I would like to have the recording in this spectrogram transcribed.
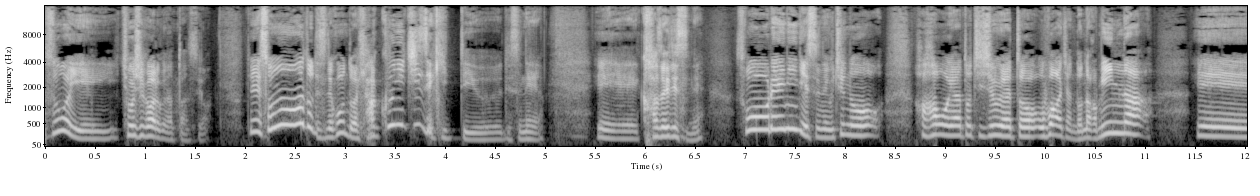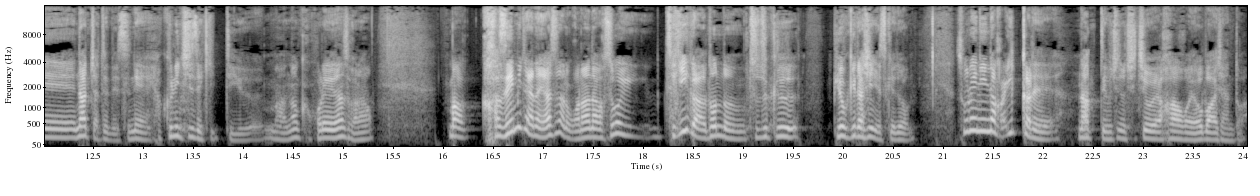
すごい調子が悪くなったんですよ。で、その後ですね、今度は百日咳っていうですね、えー、風邪ですね。それにですね、うちの母親と父親とおばあちゃんとなんかみんな、えー、なっちゃってですね、百日咳っていう、まあなんかこれ、なんすかな。まあ、風邪みたいなやつなのかななんかすごい、咳がどんどん続く病気らしいんですけど、それになんか一家でなって、うちの父親、母親、おばあちゃんと。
